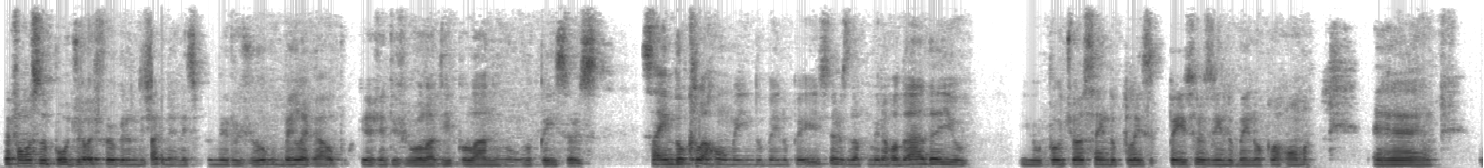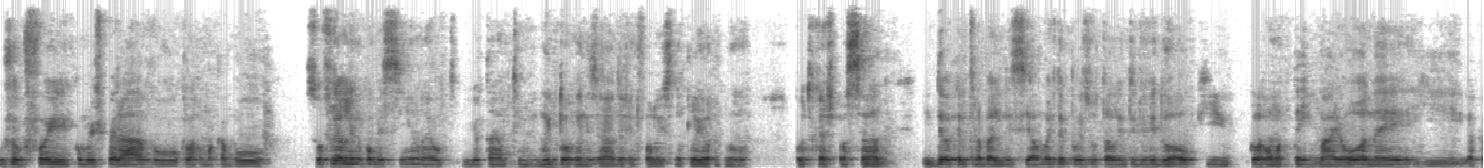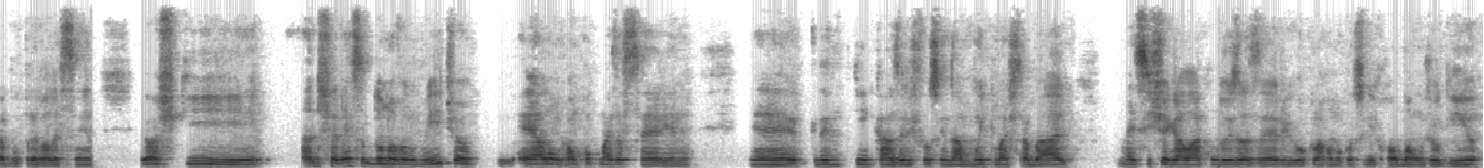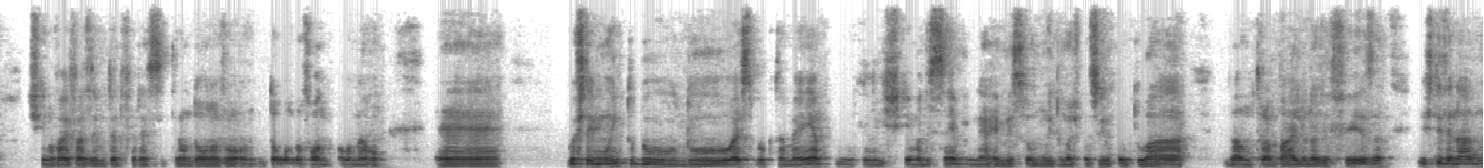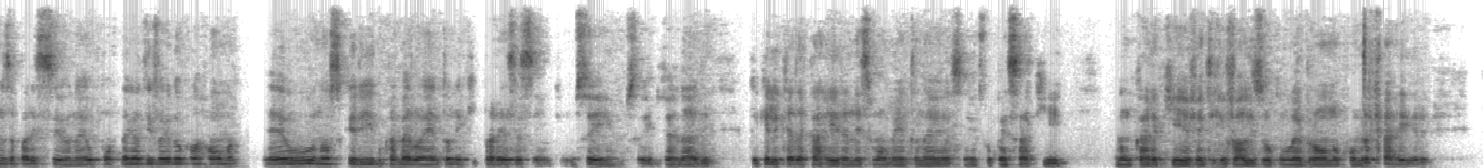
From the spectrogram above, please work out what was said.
A performance do Paul George foi o grande destaque né, nesse primeiro jogo, bem legal, porque a gente jogou lá tipo lá no, no Pacers, saindo do Oklahoma e indo bem no Pacers na primeira rodada, e o, e o Paul George saindo do Pacers e indo bem no Oklahoma. É, o jogo foi como eu esperava, o Oklahoma acabou sofreu ali no comecinho, né? O Utah é um time muito organizado, a gente falou isso no, no podcast passado e deu aquele trabalho inicial, mas depois o talento individual que o Oklahoma tem maior, né, e acabou prevalecendo. Eu acho que a diferença do Donovan Mitchell é alongar um pouco mais a série, né. É, acredito que em casa eles fossem dar muito mais trabalho, mas se chegar lá com 2 a 0 e o Oklahoma conseguir roubar um joguinho, acho que não vai fazer muita diferença se tem um Donovan, Donovan ou não. É, Gostei muito do, do Westbrook também, aquele esquema de sempre, né? Arremessou muito, mas conseguiu pontuar, dar um trabalho na defesa. E Steven Adams apareceu, né? O ponto negativo aí do Oklahoma é o nosso querido Carmelo Anthony, que parece assim, não sei, não sei de verdade o que, que ele quer da carreira nesse momento, né? Se a gente for pensar que é um cara que a gente rivalizou com o LeBron no começo da carreira,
